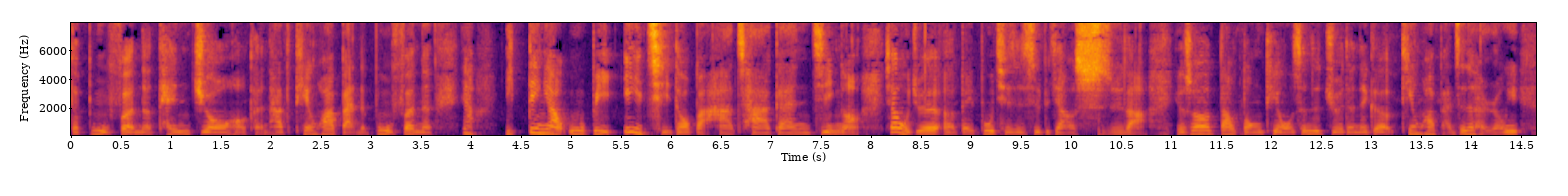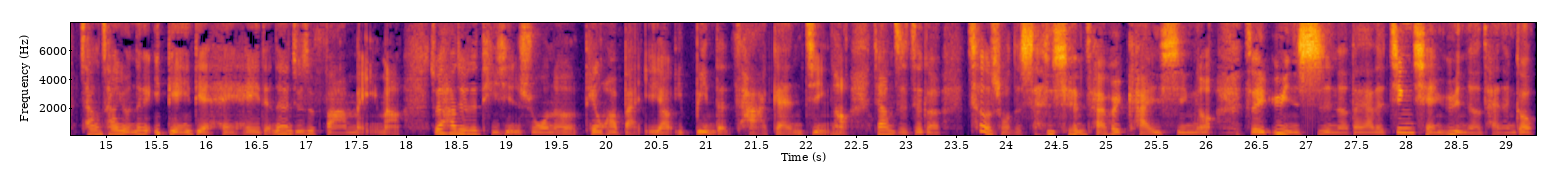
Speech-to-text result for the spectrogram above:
的部分呢，天灸哈，可能它的天花板的部分呢，要。一定要务必一起都把它擦干净哦。像我觉得，呃，北部其实是比较湿啦。有时候到冬天，我甚至觉得那个天花板真的很容易，常常有那个一点一点黑黑的，那个就是发霉嘛。所以他就是提醒说呢，天花板也要一并的擦干净哈，这样子这个厕所的神仙才会开心哦。所以运势呢，大家的金钱运呢，才能够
